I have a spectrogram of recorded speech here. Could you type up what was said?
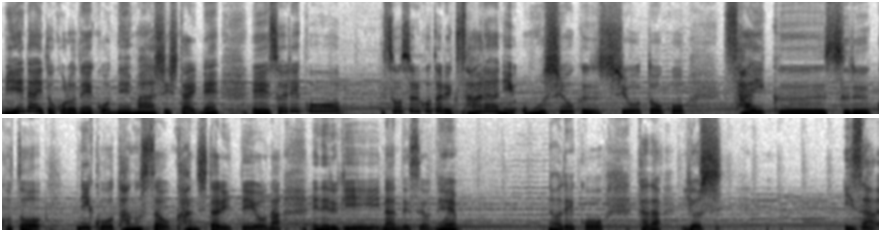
見えないところでこう根回ししたいね、えー、それでこうそうすることでさらに面白くしようとこう細工することにこう楽しさを感じたりっていうようなエネルギーなんですよね。なのでこうただよしいざ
